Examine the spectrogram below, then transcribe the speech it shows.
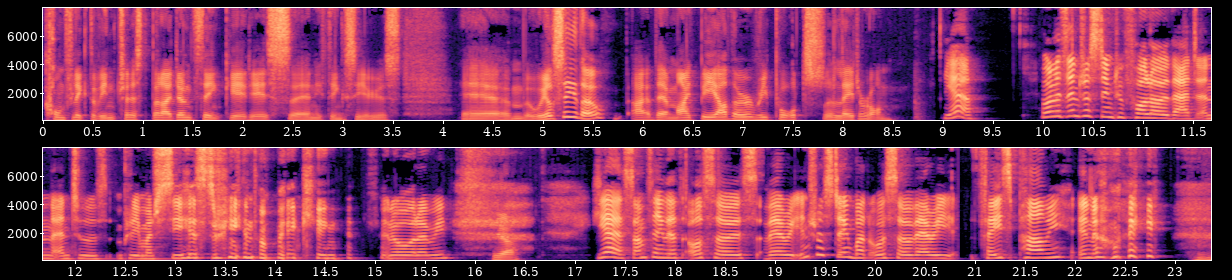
conflict of interest, but I don't think it is anything serious. Um, we'll see, though. Uh, there might be other reports later on. Yeah. Well, it's interesting to follow that and, and to pretty much see history in the making. you know what I mean? Yeah. Yeah, something that also is very interesting, but also very face palmy in a way. Mm-hmm.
